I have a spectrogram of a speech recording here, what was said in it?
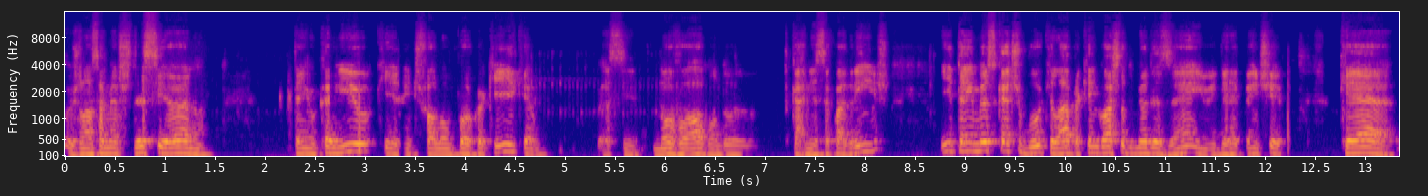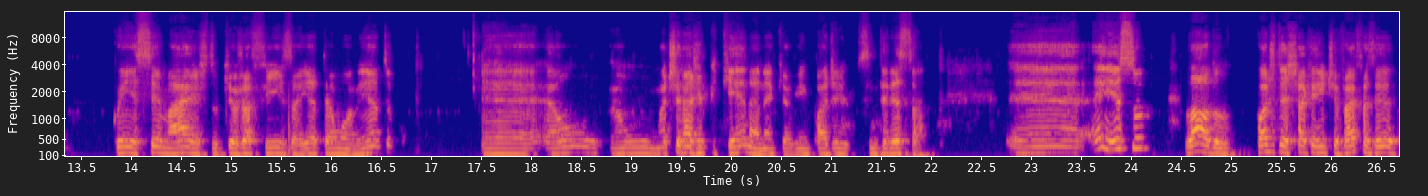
Os lançamentos desse ano tem o Canil, que a gente falou um pouco aqui, que é esse novo álbum do Carniça Quadrinhos. E tem o meu sketchbook lá, para quem gosta do meu desenho e de repente quer conhecer mais do que eu já fiz aí até o momento é, é, um, é uma tiragem pequena, né, que alguém pode se interessar. É, é isso. Laudo, pode deixar que a gente vai fazer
